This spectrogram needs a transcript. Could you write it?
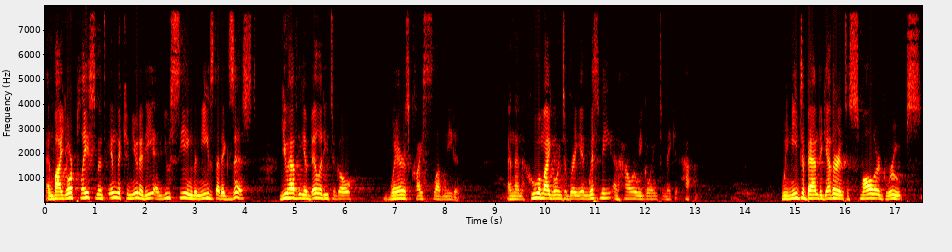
And by your placement in the community and you seeing the needs that exist, you have the ability to go, where is Christ's love needed? And then who am I going to bring in with me and how are we going to make it happen? We need to band together into smaller groups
